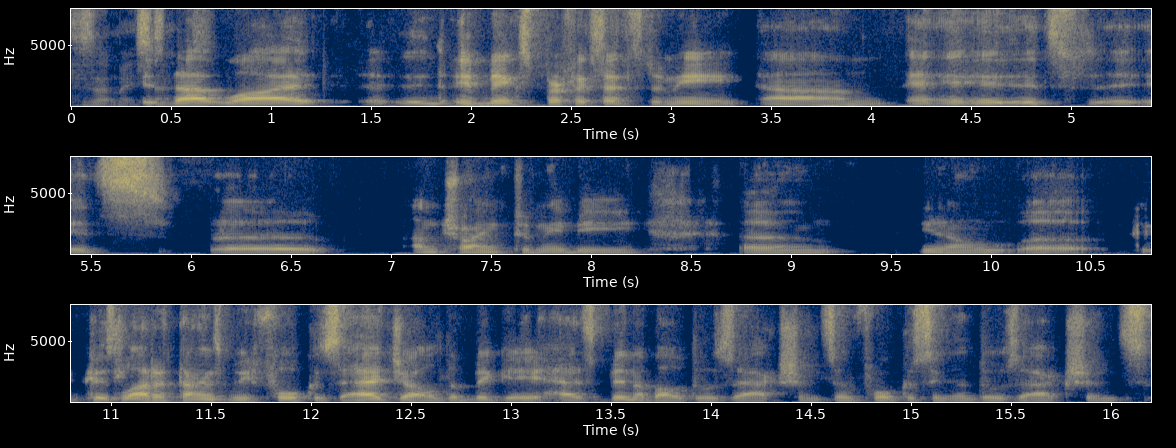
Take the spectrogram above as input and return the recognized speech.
Does that make sense? Is that why it, it makes perfect sense to me? Um, it, it's it's uh, I'm trying to maybe um, you know because a lot of times we focus agile the big a has been about those actions and focusing on those actions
